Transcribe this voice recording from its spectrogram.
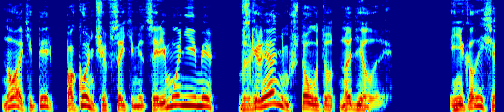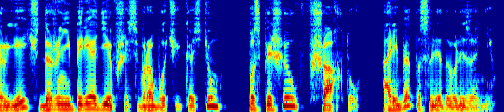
Ну а теперь, покончив с этими церемониями, взглянем, что вы тут наделали и Николай Сергеевич, даже не переодевшись в рабочий костюм, поспешил в шахту, а ребята следовали за ним.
